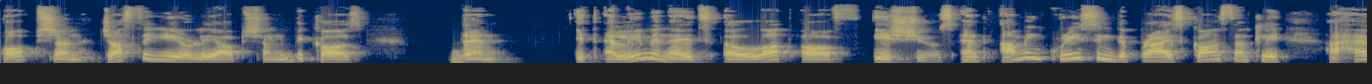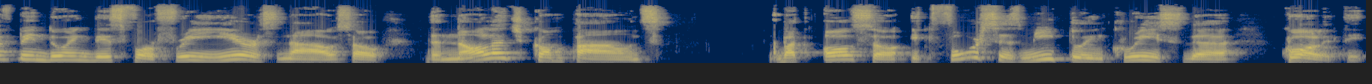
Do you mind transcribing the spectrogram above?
option, just a yearly option, because then it eliminates a lot of issues. And I'm increasing the price constantly. I have been doing this for three years now, so the knowledge compounds, but also it forces me to increase the quality.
